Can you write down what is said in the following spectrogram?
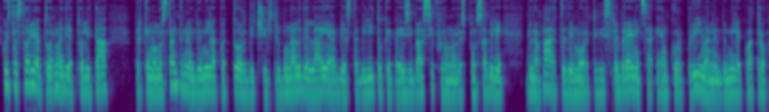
Questa storia torna di attualità perché nonostante nel 2014 il Tribunale dell'AIA abbia stabilito che i Paesi Bassi furono responsabili di una parte dei morti di Srebrenica e ancora prima nel 2004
